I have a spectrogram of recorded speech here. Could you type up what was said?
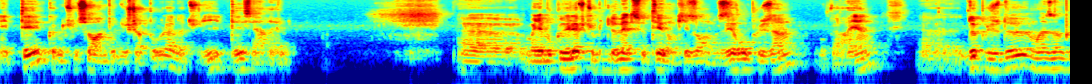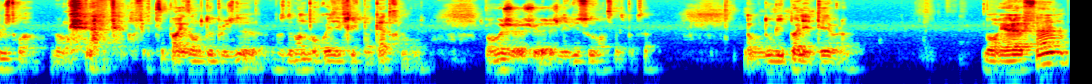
Et T, comme tu le sors un peu du chapeau, là, bah, tu dis T, c'est un réel. Euh, il y a beaucoup d'élèves qui oublient de le mettre ce T, donc ils ont 0 plus 1, enfin rien, 2 euh, plus 2, moins 1 plus 3. Donc en fait, par exemple 2 plus 2, on se demande pourquoi ils écrivent pas 4. Bon, moi je, je l'ai vu souvent, ça c'est pour ça. Donc n'oublie pas T, voilà. Bon, et à la fin,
